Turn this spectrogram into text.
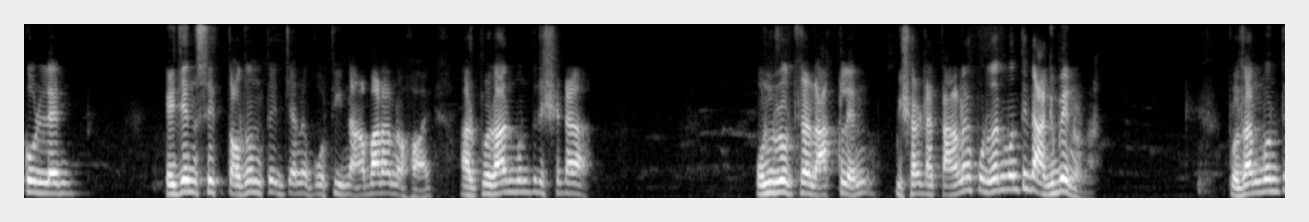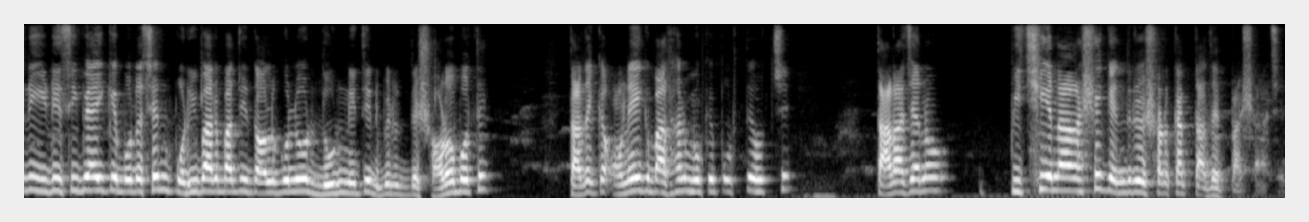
করলেন এজেন্সির তদন্তের যেন গতি না বাড়ানো হয়, আর প্রধানমন্ত্রী সেটা অনুরোধটা রাখলেন, বিষয়টা তা না, প্রধানমন্ত্রী রাখবেনও না। প্রধানমন্ত্রী ইডি সিবিআইকে বলেছেন, পরিবারবাদী দলগুলোর দুর্নীতির বিরুদ্ধে সরব হতে, তাদেরকে অনেক বাধার মুখে পড়তে হচ্ছে, তারা যেন পিছিয়ে না আসে, কেন্দ্রীয় সরকার তাদের পাশে আছে।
